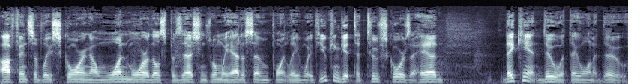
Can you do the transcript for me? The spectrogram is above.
offensively scoring on one more of those possessions when we had a seven point lead. If you can get to two scores ahead, they can't do what they want to do.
